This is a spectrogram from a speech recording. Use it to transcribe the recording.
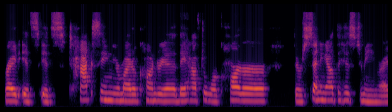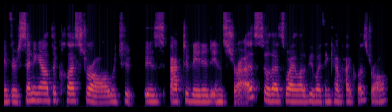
right? It's it's taxing your mitochondria. They have to work harder. They're sending out the histamine, right? They're sending out the cholesterol, which is activated in stress. So that's why a lot of people I think have high cholesterol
